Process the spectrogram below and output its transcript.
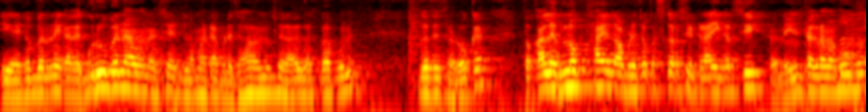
એ કાંઈ ખબર નહીં કાલે ગુરુ બનાવવાના છે એટલા માટે આપણે જવાનું છે લાલદાસ બાપુને ગતેશ્વર ઓકે તો કાલે બ્લોગ થાય તો આપણે ચોક્કસ કરશી ટ્રાય કરશી અને ઇન્સ્ટાગ્રામમાં બહુ મસ્ત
